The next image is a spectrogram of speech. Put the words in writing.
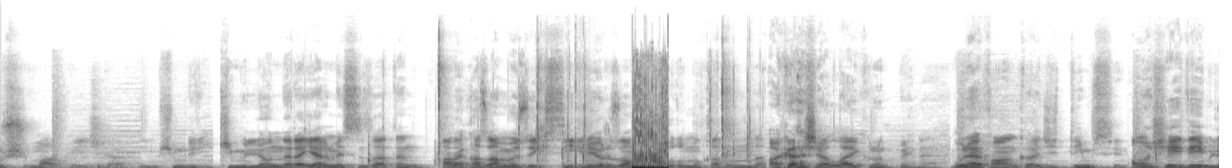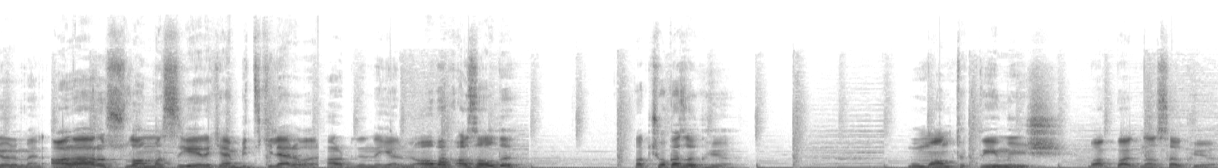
Dur şu markayı çıkartayım. Şimdi 2 milyon lira gelmesin. Zaten para kazanmıyoruz. Eksi yeniyoruz ama kodumun kanalında. Arkadaşlar like unutmayın ha. Bu ne kanka ciddi misin? Ama şey diye biliyorum ben. Ara ara sulanması gereken bitkiler var. Harbiden de gelmiyor. Aa bak azaldı. Bak çok az akıyor. Bu mantıklıymış. Bak bak nasıl akıyor.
